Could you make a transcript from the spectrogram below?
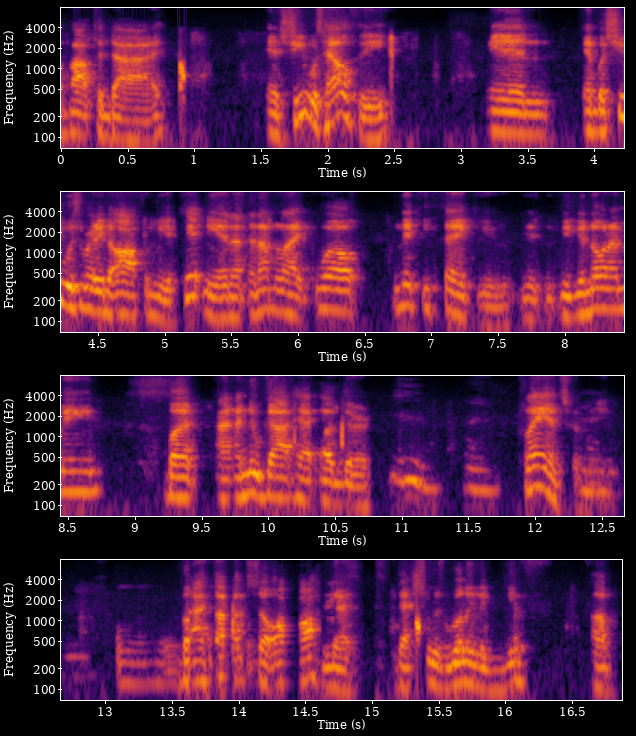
about to die, and she was healthy, and and but she was ready to offer me a kidney, and, and I'm like, well, Nikki, thank you. You, you know what I mean? But I, I knew God had other plans for me. But I thought so often that that she was willing to give up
